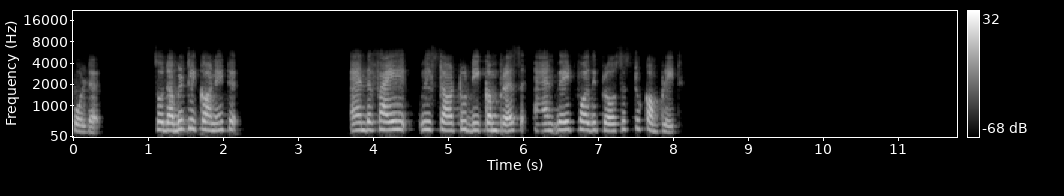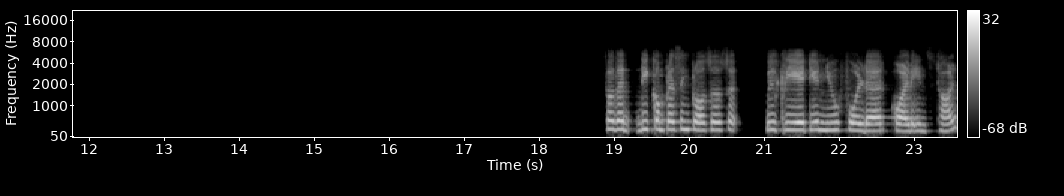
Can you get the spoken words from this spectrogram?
folder. So double click on it and the file will start to decompress and wait for the process to complete. So the decompressing process will create a new folder called install.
